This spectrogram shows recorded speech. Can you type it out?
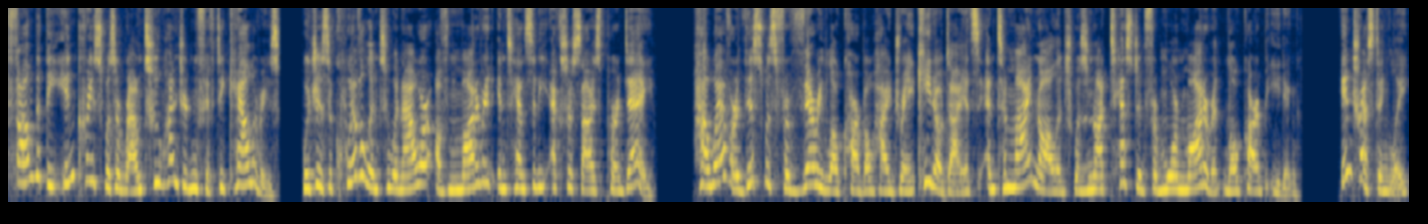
found that the increase was around 250 calories, which is equivalent to an hour of moderate intensity exercise per day. However, this was for very low carbohydrate keto diets, and to my knowledge, was not tested for more moderate low carb eating. Interestingly,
